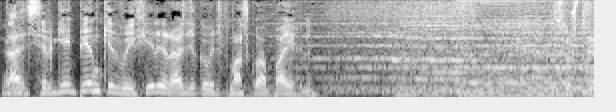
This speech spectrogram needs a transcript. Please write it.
Да, Сергей Пенкин в эфире, радио говорит Москва. Поехали. Слушайте,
